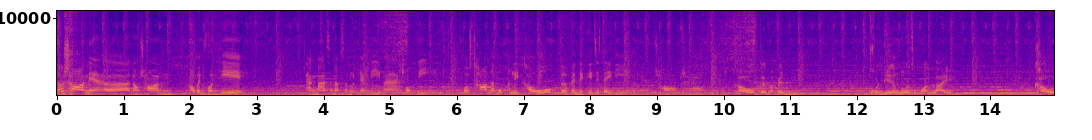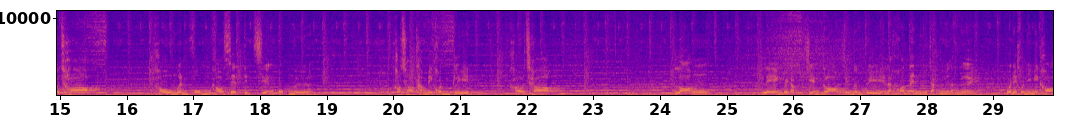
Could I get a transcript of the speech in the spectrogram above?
น้องชอนเนี่ยน้องชอนเขาเป็นคนที่ทางบ้านสนับสนุนอย่างดีมาก โชคดีโรสชอบนะบุคลิกเขาเออเป็นเด็กที่จิตใจดีเงี้ยชอบชอบ เขาเกิดมาเป็นคนที่ต้องโดนสปอตไลท์เขาชอบเขาเหมือนผมเขาเสร็จติดเสียงปรบมือ เขาชอบทำให้คนกรี๊ดเขาชอบ ร้องเพลงไปกับเสียงกลองเสียงดนตรี และข้อเต้นรู้จักไม่รู้จักเหนื่อยว่าเด็กคนนี้มีของ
